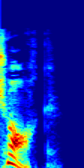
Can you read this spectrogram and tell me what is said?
chalk.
